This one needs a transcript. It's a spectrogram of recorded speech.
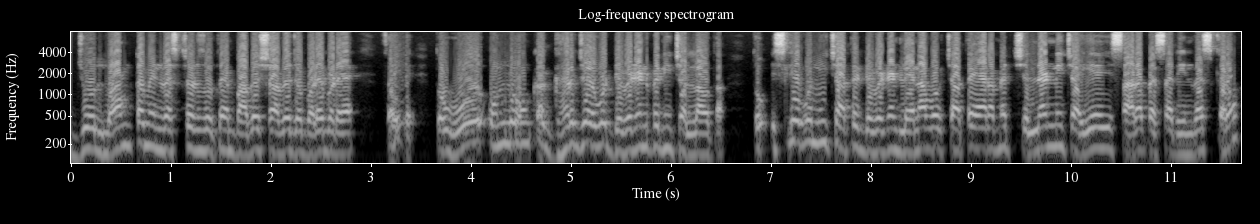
जो लॉन्ग टर्म इन्वेस्टर्स होते हैं बाबे शाबे जो बड़े बड़े हैं, सही है? तो वो उन लोगों का घर जो है वो डिविडेंड पे नहीं चल रहा होता। तो इसलिए वो नहीं चाहते डिविडेंड लेना, वो चाहते हैं, यार, हमें चिल्लर नहीं चाहिए, ये सारा पैसा रीइन्वेस्ट करो।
